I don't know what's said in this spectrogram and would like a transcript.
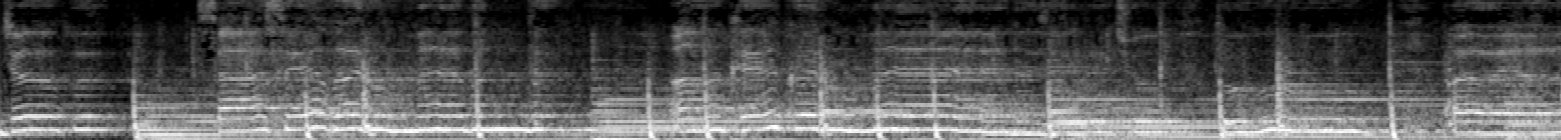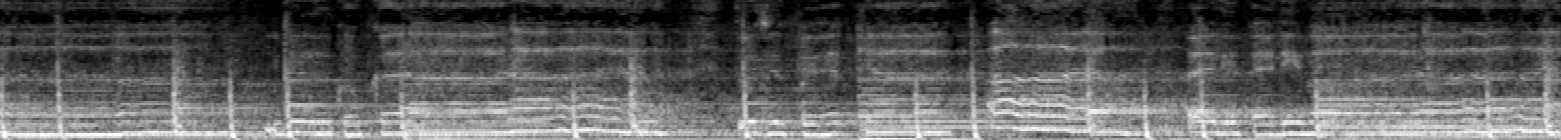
जब सांसें भरूं मैं बंद आंखें करूं मैं नजर जो तू आया दिल को करार आया तुझ पे प्यार आया पहली पहली बार आया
